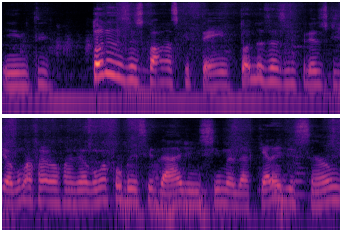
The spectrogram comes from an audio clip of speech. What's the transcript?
entre todas as escolas que tem, todas as empresas que de alguma forma vão fazer alguma publicidade em cima daquela edição,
